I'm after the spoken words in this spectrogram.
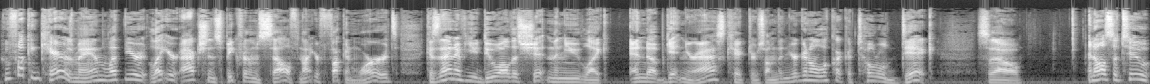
who fucking cares man? Let your let your actions speak for themselves not your fucking words. Because then if you do all this shit and then you like end up getting your ass kicked or something, you're gonna look like a total dick. So, and also too,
